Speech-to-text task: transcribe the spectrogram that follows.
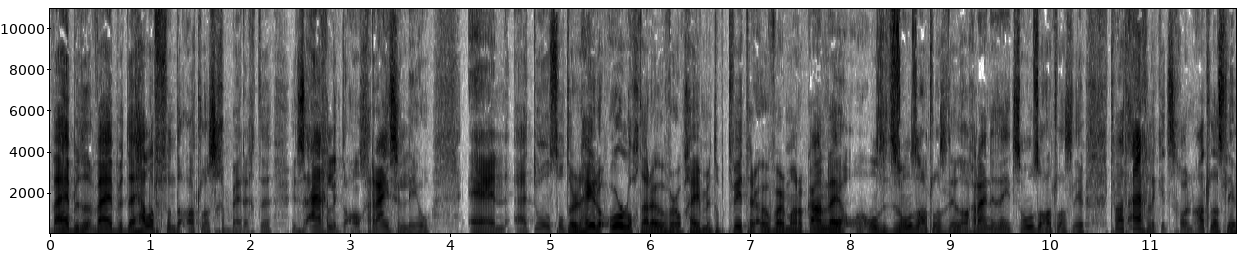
wij hebben, de, wij hebben de helft van de atlasgebergte. Het is eigenlijk de Algerijnse leeuw. En eh, toen ontstond er een hele oorlog daarover op een gegeven moment op Twitter over Marokkaan. Nee, ons, het is onze atlasleeuw. De Algerijnen, nee, het is onze atlasleeuw. Terwijl het eigenlijk, het is gewoon een atlasleeuw.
